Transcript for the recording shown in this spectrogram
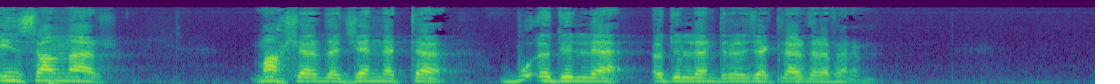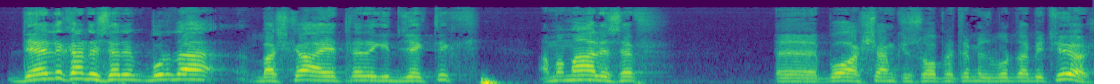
insanlar mahşerde, cennette bu ödülle ödüllendirileceklerdir efendim. Değerli kardeşlerim burada başka ayetlere gidecektik ama maalesef e, bu akşamki sohbetimiz burada bitiyor.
